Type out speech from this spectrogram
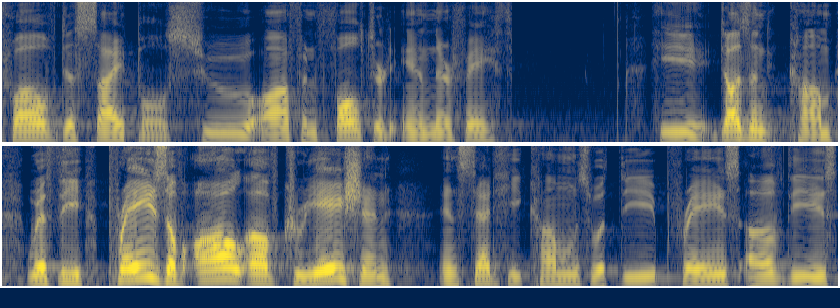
12 disciples who often faltered in their faith. He doesn't come with the praise of all of creation. Instead, he comes with the praise of these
